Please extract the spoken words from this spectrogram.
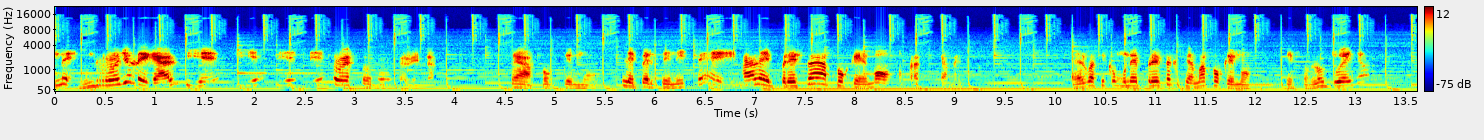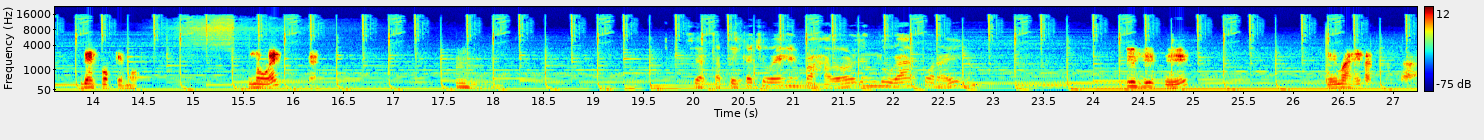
Un, un rollo legal bien, bien, bien, bien grueso, ¿no? O sea, Pokémon le pertenece a la empresa Pokémon prácticamente. Es algo así como una empresa que se llama Pokémon, que son los dueños de Pokémon. No es. Mm. Si hasta Pikachu es embajador de un lugar por ahí, ¿no? Sí, sí, sí. Imagínate. O sea.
